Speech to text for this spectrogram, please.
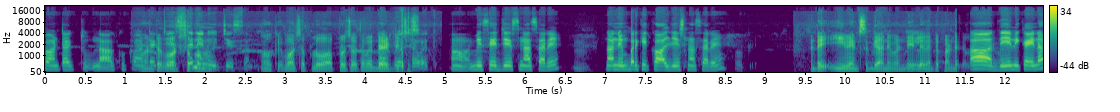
కాంటాక్ట్ నాకు కాంటాక్ట్ చేస్తే నేను ఇచ్చేస్తాను. ఓకే వాట్సాప్లో అప్రోచ్ అవుతే డైరెక్ట్ మెసేజ్ చేసినా సరే నా నెంబర్కి కాల్ చేసినా సరే. అంటే ఈవెంట్స్ కానివ్వండి లేదంటే పండుగ దేనికైనా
